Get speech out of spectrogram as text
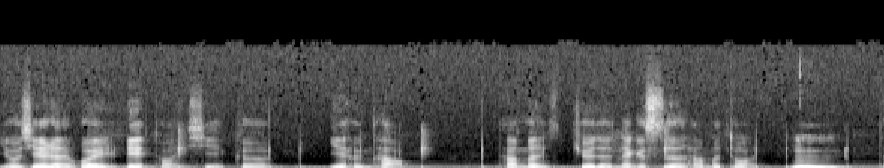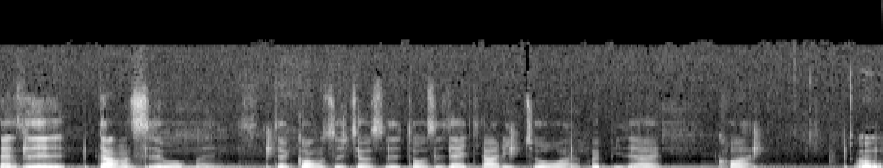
有些人会练团写歌也很好，他们觉得那个适合他们团。嗯但是当时我们的共识就是都是在家里做完会比较快，哦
